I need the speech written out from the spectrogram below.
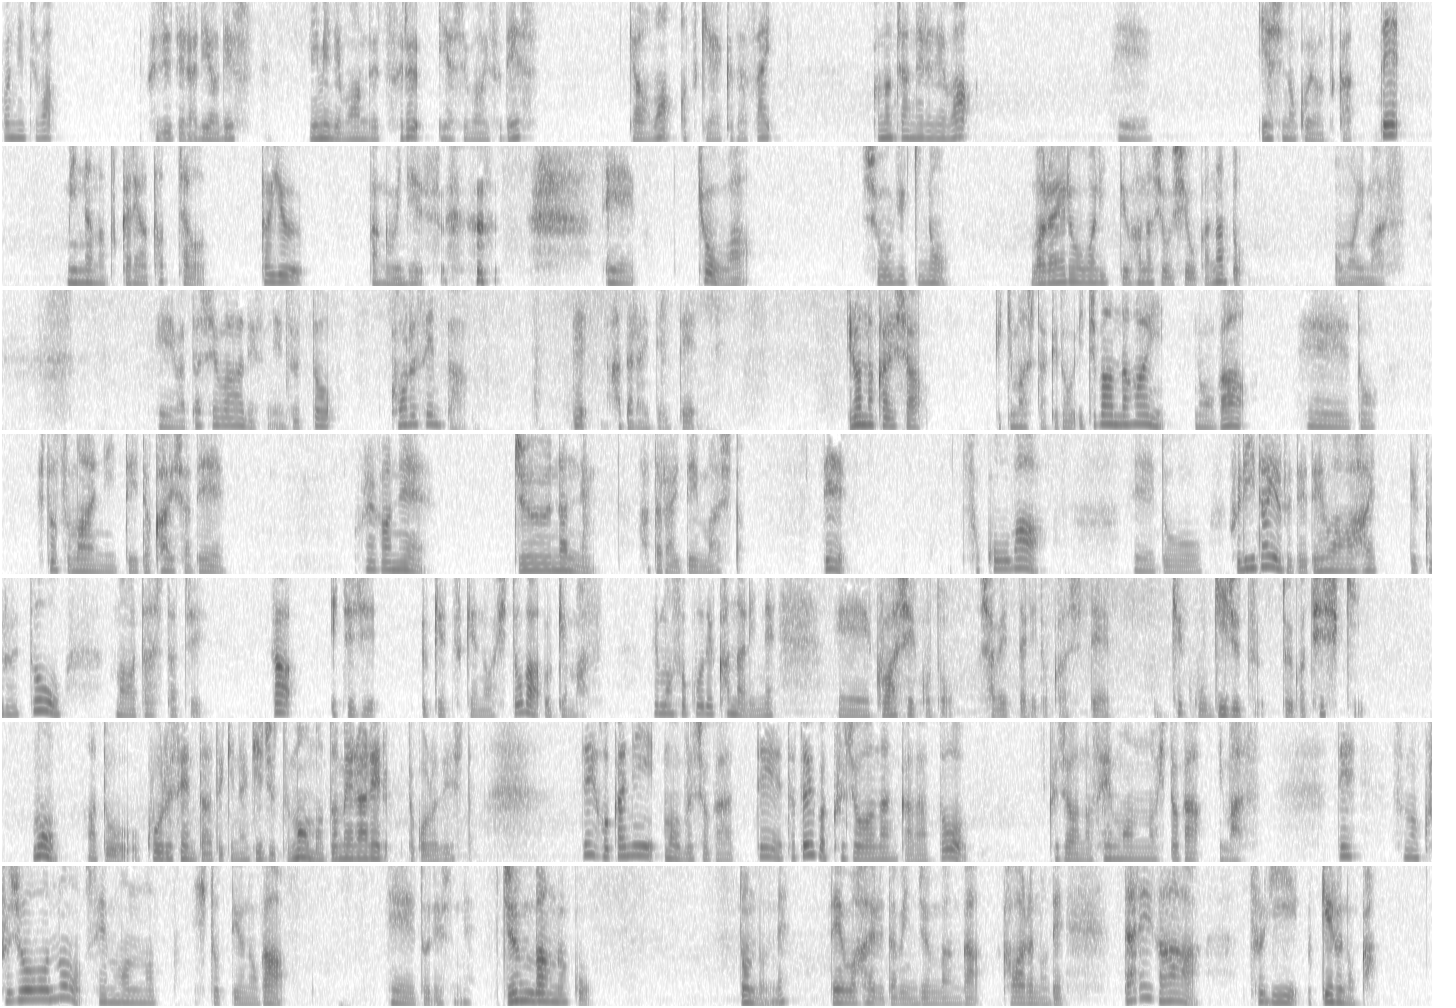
こんにちは。藤寺理央です。耳で悶絶する癒しボイスです。今日もお付き合いください。このチャンネルでは、えー、癒しの声を使ってみんなの疲れを取っちゃおうという番組です、えー、今日は衝撃の笑える終わりっていう話をしようかなと思います。えー、私はですねずっとコールセンターで働いていていろんな会社行きましたけど一番長いのがえーと一つ前に行っていた会社でこれがね十何年働いていました。でそこはえーとフリーダイヤルで電話が入ってくると、まあ、私たちが一時受付の人が受けます。でもそこでかなりね、えー、詳しいことを喋ったりとかして結構技術というか知識もあとコールセンター的な技術も求められるところでした。で他にも部署があって例えば苦情なんかだと苦情の専門の人がいます。でその苦情の専門の人っていうのがえーとですね順番がこうどんどんね電話入るたびに順番が変わるので誰が次受けるのか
